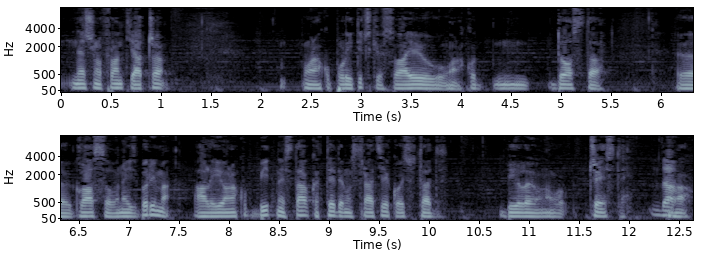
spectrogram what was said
National Front jača onako politički osvajaju onako m, dosta e, glasova na izborima, ali onako bitna je stavka te demonstracije koje su tad bile ono česte. Da, onako.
